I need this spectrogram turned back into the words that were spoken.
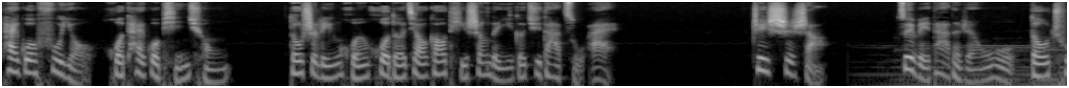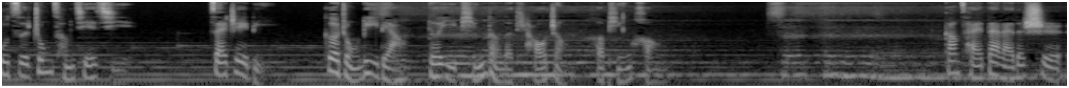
太过富有或太过贫穷，都是灵魂获得较高提升的一个巨大阻碍。这世上最伟大的人物都出自中层阶级，在这里，各种力量得以平等的调整和平衡。刚才带来的是。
